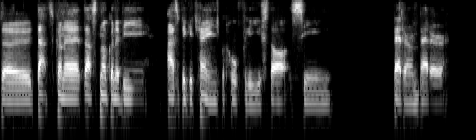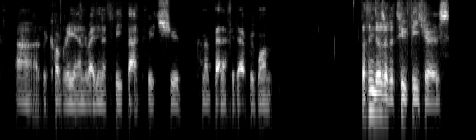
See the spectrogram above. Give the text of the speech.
So that's gonna that's not gonna be as big a change, but hopefully you start seeing better and better uh, recovery and readiness feedback, which should kind of benefit everyone. So I think those are the two features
